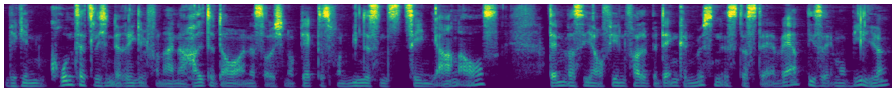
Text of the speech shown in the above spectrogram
Wir gehen grundsätzlich in der Regel von einer Haltedauer eines solchen Objektes von mindestens zehn Jahren aus. Denn was Sie auf jeden Fall bedenken müssen, ist, dass der Erwerb dieser Immobilie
